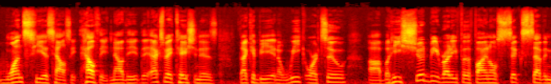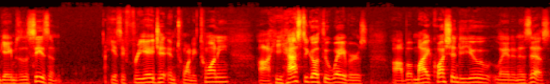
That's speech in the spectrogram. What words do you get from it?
once he is healthy. Healthy. Now, the, the expectation is that could be in a week or two, uh, but he should be ready for the final six, seven games of the season. He is a free agent in 2020. Uh, he has to go through waivers. Uh, but my question to you, Landon, is this:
